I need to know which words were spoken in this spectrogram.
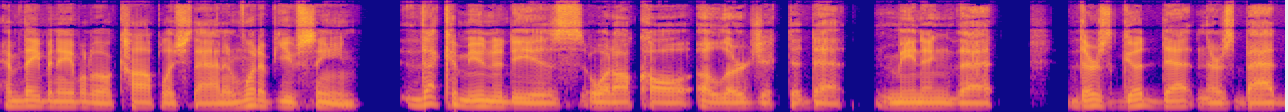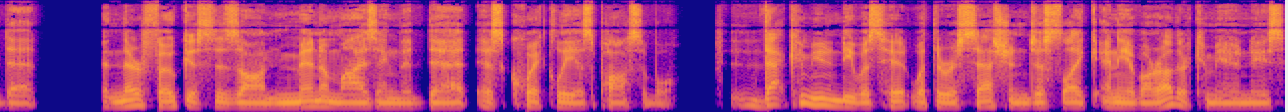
have they been able to accomplish that, and what have you seen? That community is what I'll call allergic to debt, meaning that there's good debt and there's bad debt, and their focus is on minimizing the debt as quickly as possible that community was hit with the recession just like any of our other communities.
